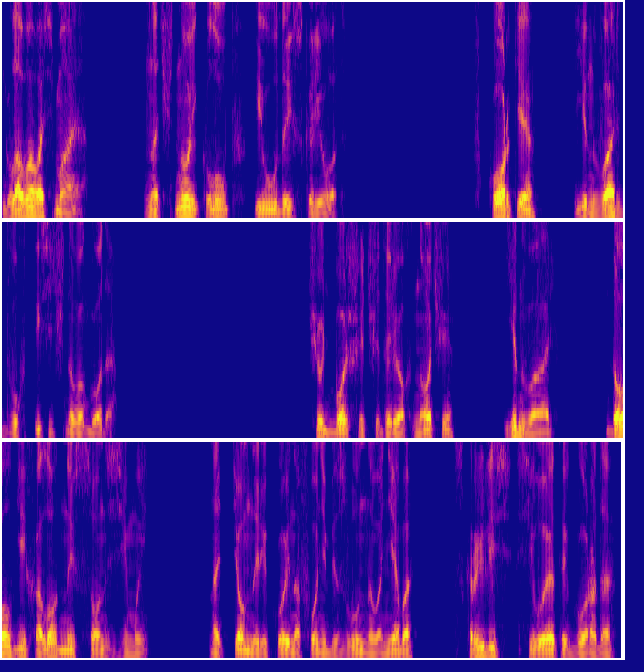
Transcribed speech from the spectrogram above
Глава восьмая. Ночной клуб Иуда Искариот. В Корке, январь двухтысячного года. Чуть больше четырех ночи, январь, долгий холодный сон зимы. Над темной рекой на фоне безлунного неба скрылись силуэты города.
